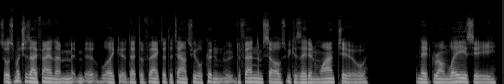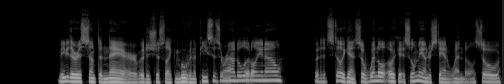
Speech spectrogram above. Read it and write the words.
So as much as I find them like uh, that, the fact that the townspeople couldn't defend themselves because they didn't want to, and they'd grown lazy, maybe there is something there, but it's just like moving the pieces around a little, you know. But it's still again. So Wendell, okay. So let me understand Wendell. So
